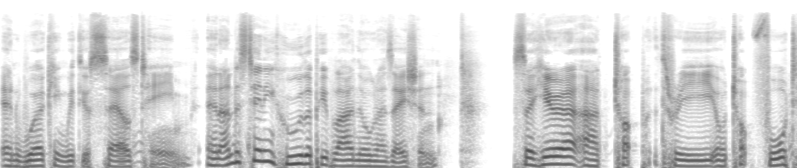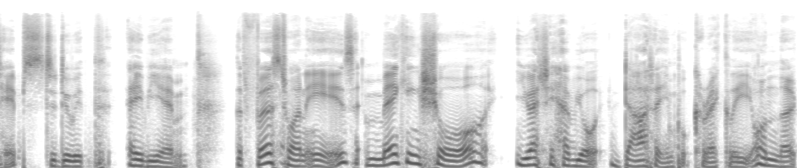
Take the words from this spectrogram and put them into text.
and working with your sales team and understanding who the people are in the organization. So here are our top three or top four tips to do with ABM. The first one is making sure you actually have your data input correctly on the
